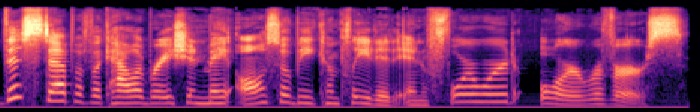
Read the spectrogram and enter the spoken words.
This step of the calibration may also be completed in forward or reverse.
